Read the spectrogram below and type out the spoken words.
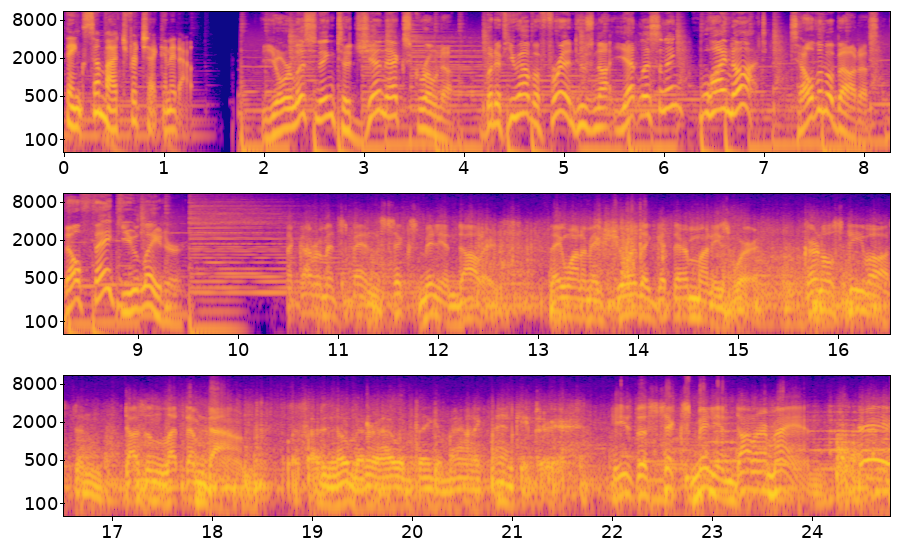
Thanks so much for checking it out. You're listening to Gen X Grown Up. But if you have a friend who's not yet listening, why not? Tell them about us. They'll thank you later. The government spends $6 million. They want to make sure they get their money's worth. Colonel Steve Austin doesn't let them down. If I didn't know better, I would think a bionic man came through here. He's the $6 million man. Hey!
